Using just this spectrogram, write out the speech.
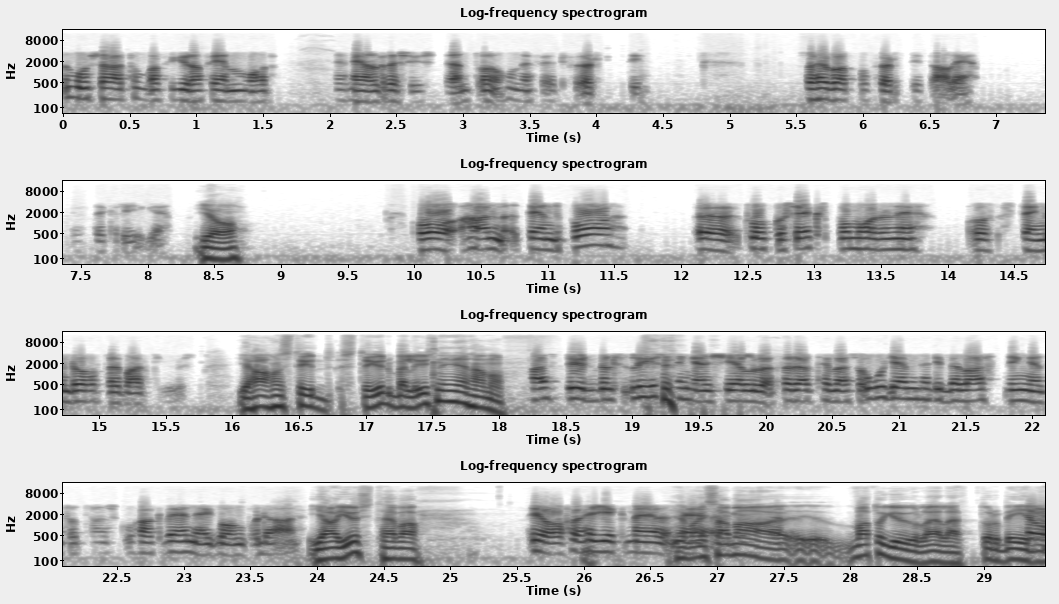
hon sa att hon var fyra, fem år, den äldre systern, och hon är född 40. Så det var på 40-talet efter kriget. ja, Och han tände på uh, klockan sex på morgonen och stängde av det vart ljust. Jaha, han styrd, styrd belysningen han och. Han styrde belysningen själv för att det var så ojämn i belastningen att han skulle ha kvänet igång på dagen. Ja, just det var, Ja, för han gick med... det var i med- samma eh, vattohjul eller turbin Ja,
